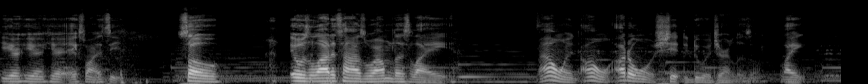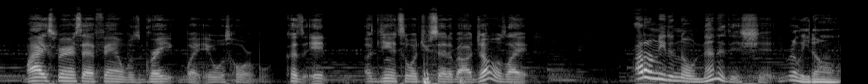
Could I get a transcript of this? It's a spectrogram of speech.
here, here, and here, X, Y, and Z. So it was a lot of times where I'm just like, I don't want, I don't, I don't want shit to do with journalism. Like my experience at fan was great, but it was horrible because it, again, to what you said about Jones, like I don't need to know none of this shit. You really don't.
